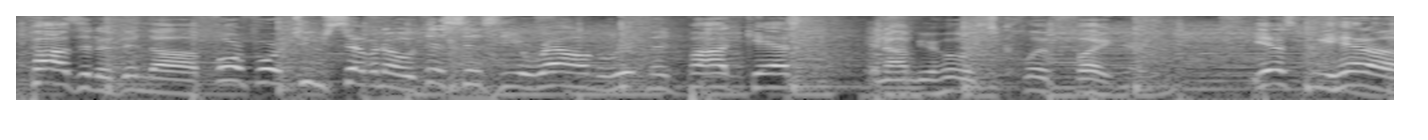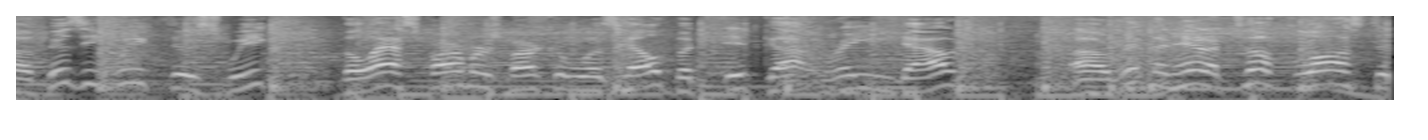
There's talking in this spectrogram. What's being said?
get positive in the 44270. This is the Around Rittman podcast, and I'm your host, Cliff Feitner. Yes, we had a busy week this week. The last farmers market was held, but it got rained out. Uh, Rittman had a tough loss to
